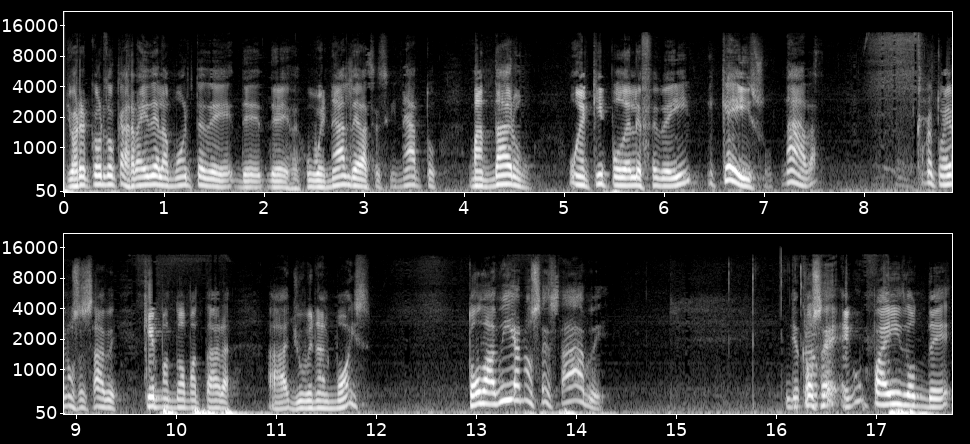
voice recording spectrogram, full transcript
Yo recuerdo que a raíz de la muerte de, Juvenal, del asesinato, mandaron un equipo del FBI. ¿Y qué hizo? Nada. Porque todavía no se sabe quién mandó a matar a, Juvenal Mois. Todavía no se sabe. Entonces, en un país donde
